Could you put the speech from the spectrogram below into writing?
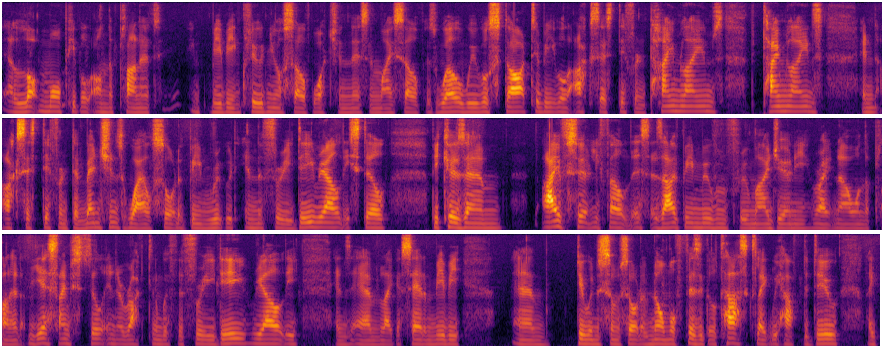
a lot more people on the planet maybe including yourself watching this and myself as well, we will start to be able to access different timelines, timelines and access different dimensions while sort of being rooted in the 3D reality still. Because um, I've certainly felt this as I've been moving through my journey right now on the planet. Yes, I'm still interacting with the 3D reality, and um, like I said, maybe um, doing some sort of normal physical tasks like we have to do, like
